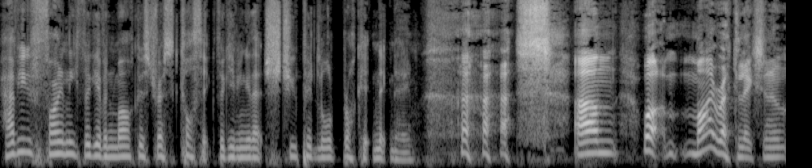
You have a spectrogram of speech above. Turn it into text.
have you finally forgiven Marcus Trescothick for giving you that stupid Lord Brocket nickname? um, well, my recollection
